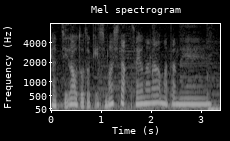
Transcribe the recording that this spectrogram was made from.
やっちがお届けしました。さようなら、またね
